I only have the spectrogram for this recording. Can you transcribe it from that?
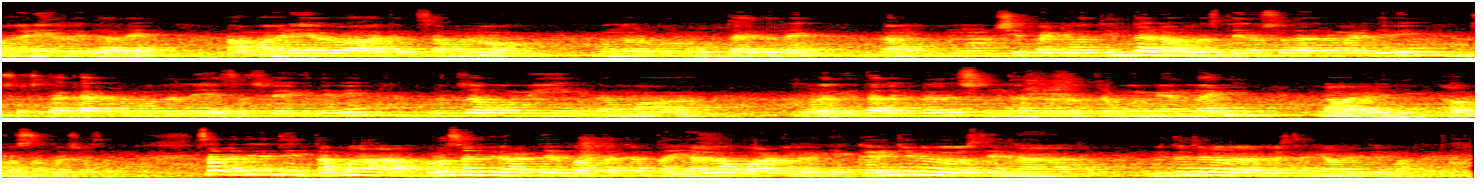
ಮಹನೀಯರು ಇದ್ದಾರೆ. ಆ ಮಹನೀಯರು ಆ ಕೆಲಸವನ್ನು ಮುನ್ನಡೆಕೊಂಡು ಹೋಗ್ತಾ ಇದ್ದಾರೆ. ನಮ್ಮ ಮುನ್ಸಿಪಾಲ್ಟಿ ವತಿಯಿಂದ ನಾವು ರಸ್ತೆಯನ್ನು ಸುಧಾರಣೆ ಮಾಡಿದ್ದೀವಿ. ಸ್ವಚ್ಛತಾ ಕಾರ್ಯಕ್ರಮದಲ್ಲಿ ಯಶಸ್ವಿಯಾಗಿದ್ದೀವಿ. ರುದ್ರಭೂಮಿ ನಮ್ಮ ಉಡಗಿ ತಾಲೂಕಿನಲ್ಲಿ ಸುಂದರ ರುದ್ರಭೂಮಿಯನ್ನಾಗಿ ನಾವು ಮಾಡಿದ್ದೀವಿ. ತುಂಬ ಸಂತೋಷ ಸರ್ ಸರ್ ಅದೇ ರೀತಿ ತಮ್ಮ ಪುರಸಭೆ ವ್ಯಾಪ್ತಿಯಲ್ಲಿ ಬರ್ತಕ್ಕಂಥ ಎಲ್ಲ ವಾರ್ಡ್ಗಳಿಗೆ ಕರೆಂಟಿನ ವ್ಯವಸ್ಥೆಯನ್ನ ವಿದ್ಯುತ್ತಿನ ವ್ಯವಸ್ಥೆಯನ್ನು ಯಾವ ರೀತಿ ಮಾಡ್ತಾ ಇದ್ದೀವಿ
